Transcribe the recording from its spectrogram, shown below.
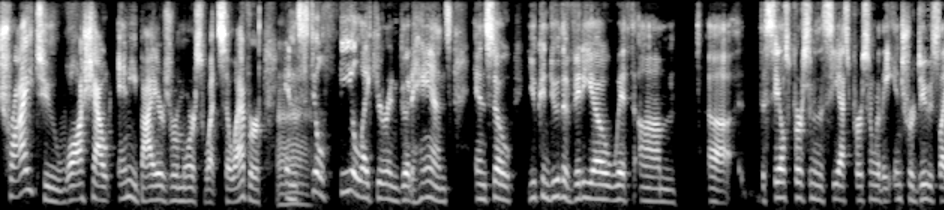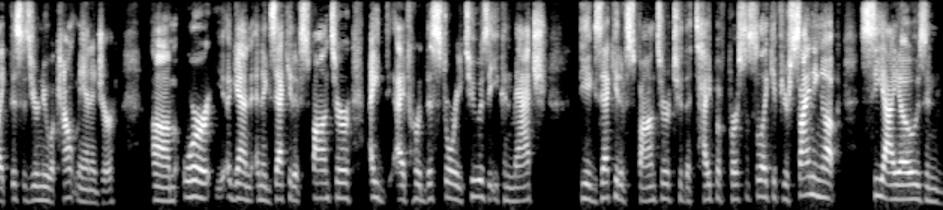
try to wash out any buyer's remorse whatsoever uh. and ah. still feel like you're in good hands. And so you can do the video with um, uh, the salesperson and the CS person where they introduce, like, this is your new account manager. Um, or again, an executive sponsor. I, I've heard this story too is that you can match the executive sponsor to the type of person. So, like if you're signing up CIOs and,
